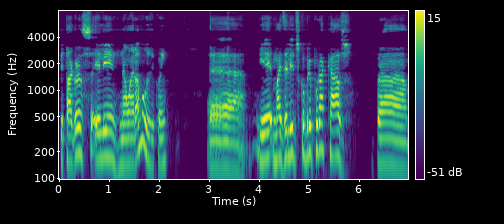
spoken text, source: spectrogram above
Pitágoras, ele não era músico, hein? É, e, mas ele descobriu por acaso, para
